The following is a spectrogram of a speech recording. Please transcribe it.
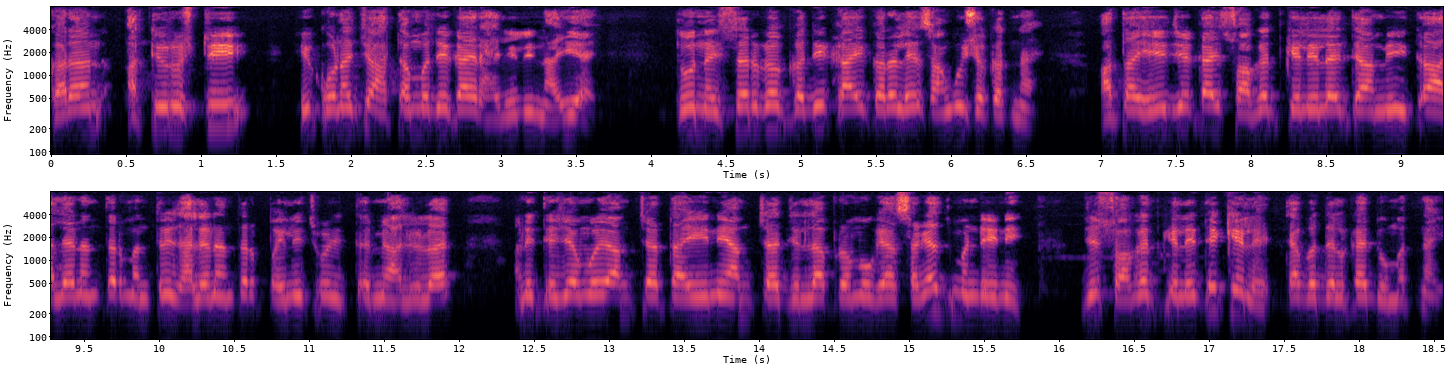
कारण अतिवृष्टी ही कोणाच्या हातामध्ये काय राहिलेली नाही आहे. तो निसर्ग कधी काय करेल हे सांगू शकत नाही. आता हे जे काय स्वागत केलेलं आहे ते आम्ही इथं आल्यानंतर मंत्री झाल्यानंतर पहिलीच वेळ इथं मी आलेलो आहे. आणि त्याच्यामुळे आमच्या ताईने आमच्या जिल्हा प्रमुख या सगळ्याच मंडळींनी जे स्वागत केले ते केले त्याबद्दल काय दुमत नाही.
